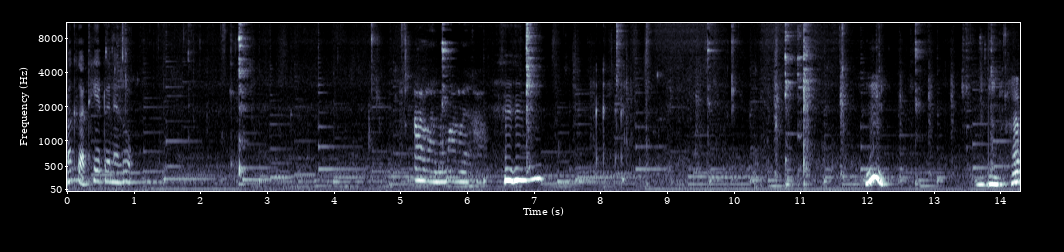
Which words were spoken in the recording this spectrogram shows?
มะเขือเทศด้วยนะลูก อร่อยมากๆเลยค่ะ อืมนี่ครับ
